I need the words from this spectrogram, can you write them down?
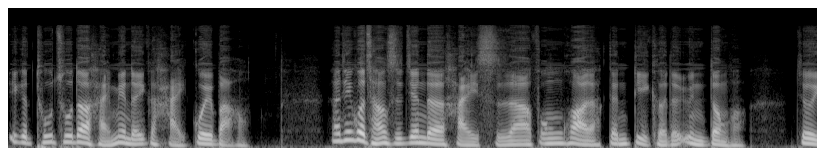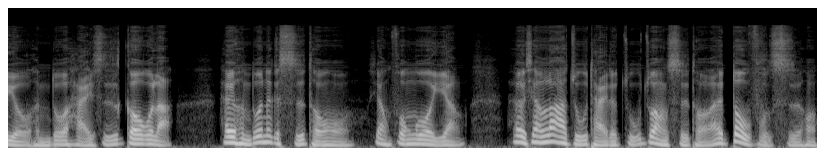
一个突出到海面的一个海龟吧哈。那经过长时间的海蚀啊、风化跟地壳的运动哈，就有很多海蚀沟啦，还有很多那个石头哦，像蜂窝一样，还有像蜡烛台的竹状石头，还有豆腐石哈，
